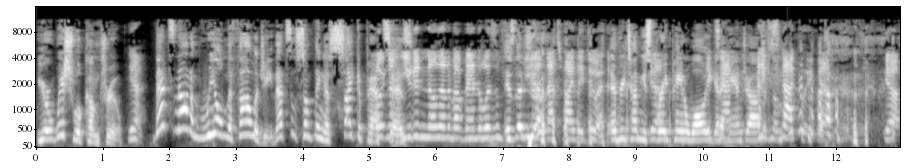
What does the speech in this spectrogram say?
your wish will come true. Yeah. That's not a real mythology. That's something a psychopath Oh, no, says. you didn't know that about vandalism? Is that true? Yeah, that's why they do it. Every time you Yeah. spray paint a wall, you get a hand job or. Exactly. Yeah. yeah.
